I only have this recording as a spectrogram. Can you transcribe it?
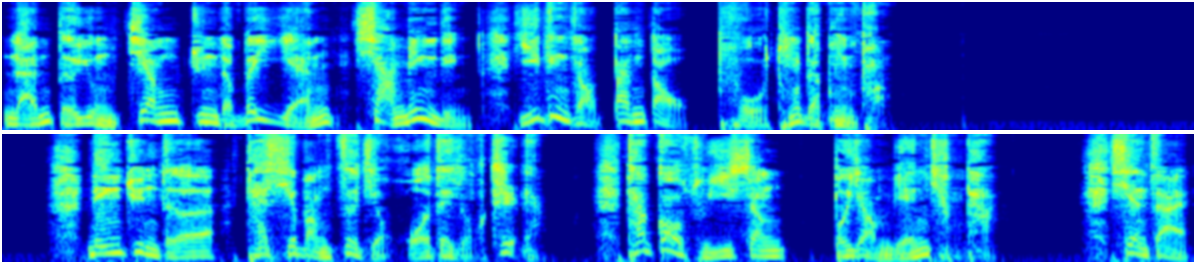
难得用将军的威严下命令，一定要搬到普通的病房。林俊德他希望自己活得有质量，他告诉医生不要勉强他。现在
